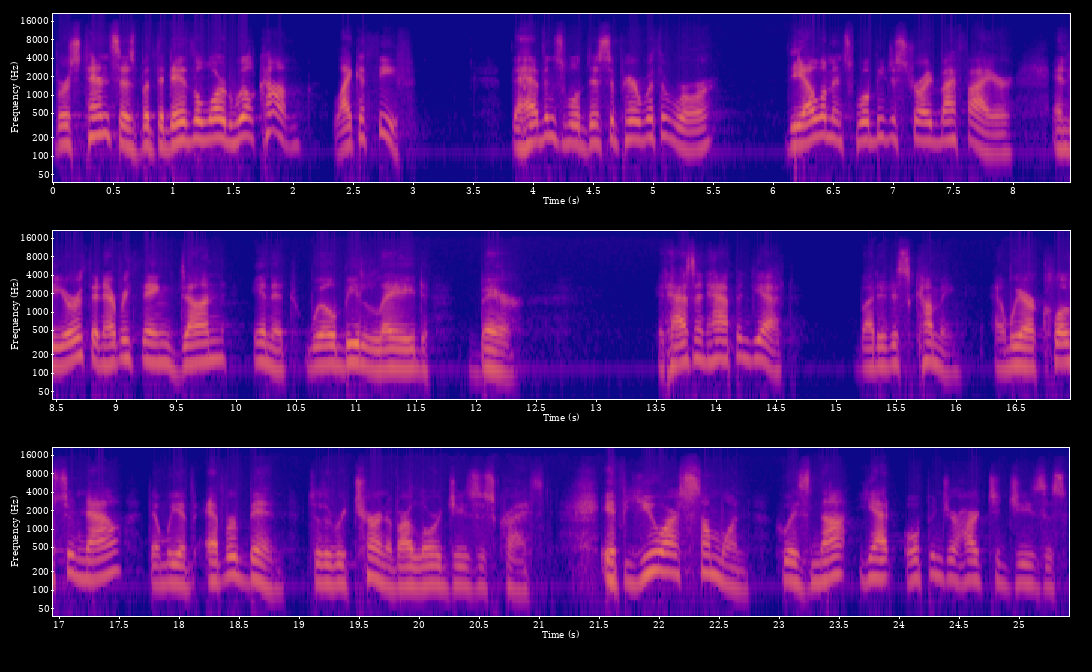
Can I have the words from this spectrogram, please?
Verse 10 says, But the day of the Lord will come like a thief. The heavens will disappear with a roar, the elements will be destroyed by fire, and the earth and everything done in it will be laid bare. It hasn't happened yet, but it is coming. And we are closer now than we have ever been to the return of our Lord Jesus Christ. If you are someone who has not yet opened your heart to Jesus,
